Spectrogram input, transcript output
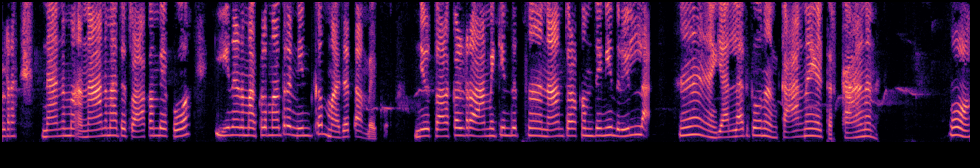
ತಾಕೊಳ್ರ ನಾನು ನಾನು ಮಾತ್ರ ತಾಕೊಬೇಕು, ಈ ನನ್ನ ಮಕ್ಳು ಮಾತ್ರ ನಿಂತ್ಕೊಂಡ್ ಮಜಾ ತಗೊಬೇಕು ನೀವು ತಾಕೊಳ್ರ ಆಮೇಕಿಂದ ನಾನು ತಾಕೊಂತೀನಿ ಅಂದ್ರೆ ಇಲ್ಲ. ಹ್ಮ್ ಎಲ್ಲದಕ್ಕೂ ನನ್ ಕಾರಣ ಹೇಳ್ತಾರೆ, ಕಾರಣ. ಹ್ಮ್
